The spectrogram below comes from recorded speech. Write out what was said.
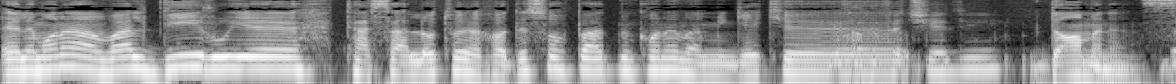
المان اول دی روی تسلط و احاده صحبت می‌کنه و میگه که چیه D؟ dominance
